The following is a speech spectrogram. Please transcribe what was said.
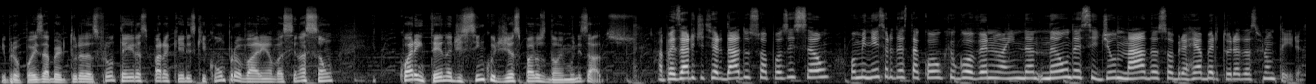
e propôs a abertura das fronteiras para aqueles que comprovarem a vacinação e quarentena de cinco dias para os não imunizados. Apesar de ter dado sua posição, o ministro destacou que o governo ainda não decidiu nada sobre a reabertura das fronteiras.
